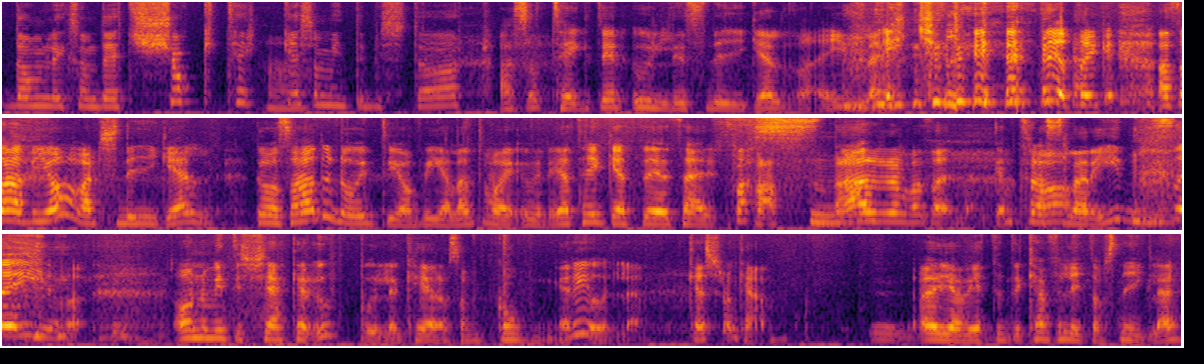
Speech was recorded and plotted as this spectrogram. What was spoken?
de liksom, det är ett tjockt täcke Ja. som inte blir stört. Alltså tänk dig en ullig snigel. Så himla äcklig. jag tänker, alltså hade jag varit snigel då så hade nog inte jag velat vara i ull. Jag tänker att det så här Fastnar. och man så här, trasslar in sig. Om de inte käkar upp ullen kan göra som gångar i ullen. Kanske de kan. Eh, Jag vet inte, kan för lite av sniglar.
